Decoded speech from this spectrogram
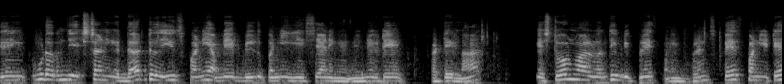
இது நீங்கள் கூட வந்து எக்ஸ்ட்ரா நீங்கள் டர்ட் யூஸ் பண்ணி அப்படியே பில்டு பண்ணி ஈஸியாக நீங்கள் நின்றுக்கிட்டே கட்டிடலாம். ஓகே ஸ்டோன் வால் வந்து இப்படி ப்ளேஸ் பண்ணி ஃப்ரெண்ட்ஸ் ப்ளேஸ் பண்ணிவிட்டு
